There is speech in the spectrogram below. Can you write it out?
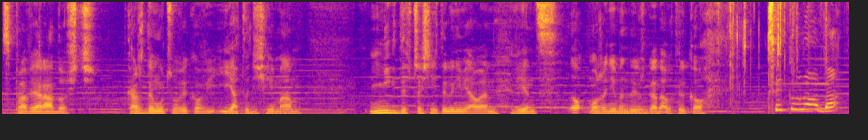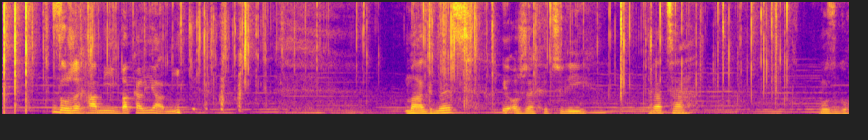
sprawia radość każdemu człowiekowi i ja to dzisiaj mam. Nigdy wcześniej tego nie miałem, więc no, może nie będę już gadał, tylko czekolada z orzechami i bakaliami magnes i orzechy, czyli praca mózgu.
